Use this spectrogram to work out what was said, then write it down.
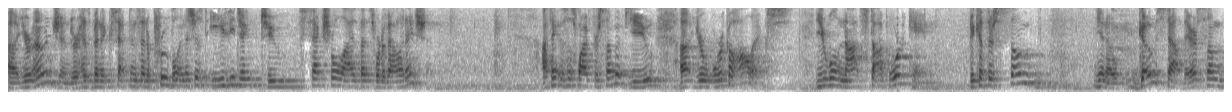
uh, your own gender has been acceptance and approval, and it's just easy to, to sexualize that sort of validation. I think this is why, for some of you, uh, you're workaholics. You will not stop working because there's some you know, ghost out there, some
